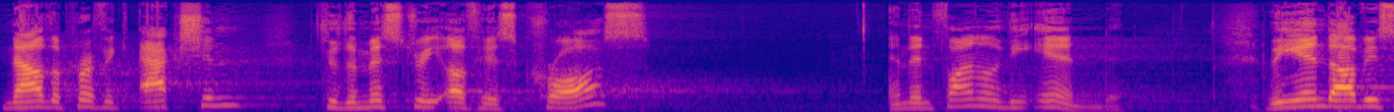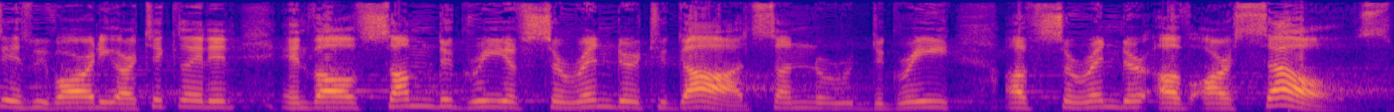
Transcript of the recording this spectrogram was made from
Now, the perfect action through the mystery of His cross. And then finally, the end. The end, obviously, as we've already articulated, involves some degree of surrender to God, some degree of surrender of ourselves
